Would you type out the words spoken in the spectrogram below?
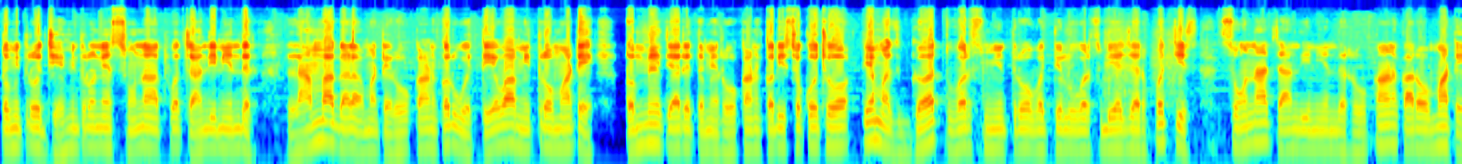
તો મિત્રો, જે મિત્રોને સોના અથવા ચાંદીની અંદર લાંબા ગાળા માટે રોકાણ કરવું હોય, તેવા મિત્રો માટે ગમે ત્યારે તમે રોકાણ કરી શકો છો. તેમજ ગત વર્ષ મિત્રો વચ્ચેલું વર્ષ બે હજાર પચીસ, સોના ચાંદીની અંદર રોકાણકારો માટે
